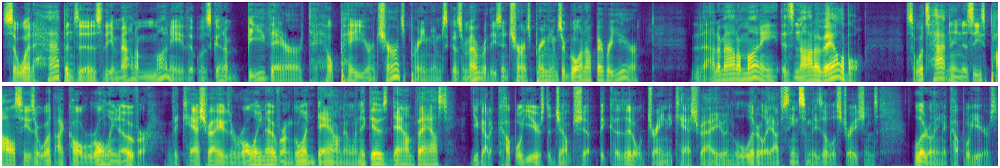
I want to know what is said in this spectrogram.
So, what happens is the amount of money that was going to be there to help pay your insurance premiums, because remember, these insurance premiums are going up every year, that amount of money is not available. So, what's happening is these policies are what I call rolling over. The cash values are rolling over and going down. And when it goes down fast, you got a couple years to jump ship because it'll drain the cash value. And literally, I've seen some of these illustrations literally in a couple years.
